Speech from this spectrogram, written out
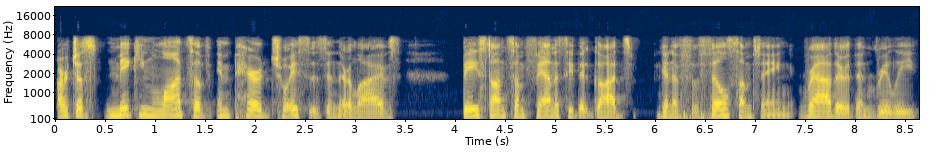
are just making lots of impaired choices in their lives based on some fantasy that God's going to fulfill something rather than really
